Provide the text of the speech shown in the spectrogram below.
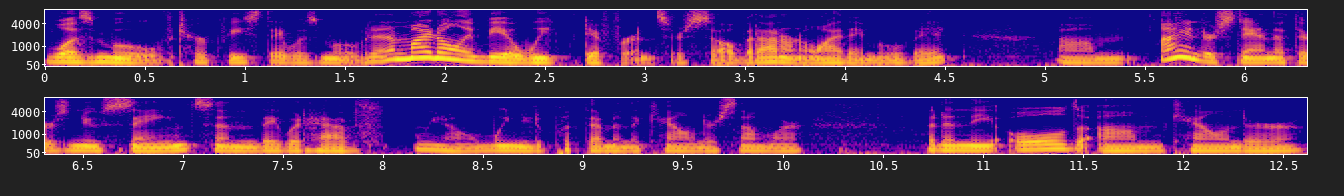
was moved; her feast day was moved, and it might only be a week difference or so, but I don't know why they move it. Um, I understand that there's new saints, and they would have you know we need to put them in the calendar somewhere, but in the old um, calendar,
